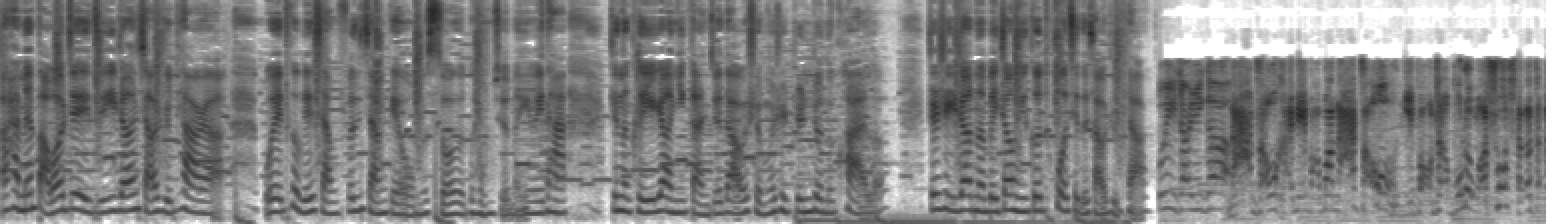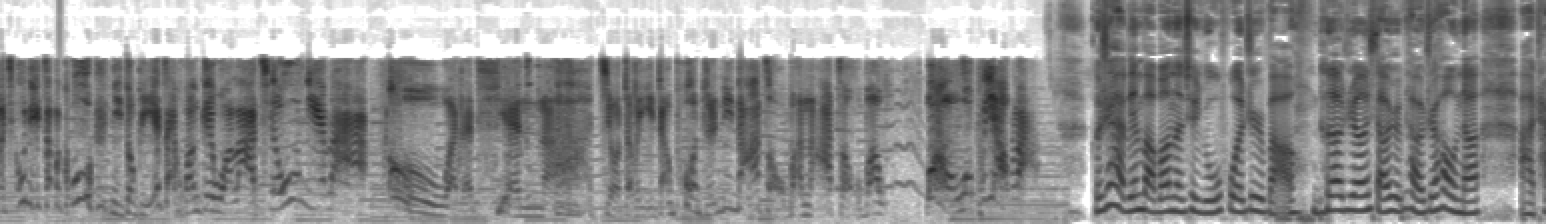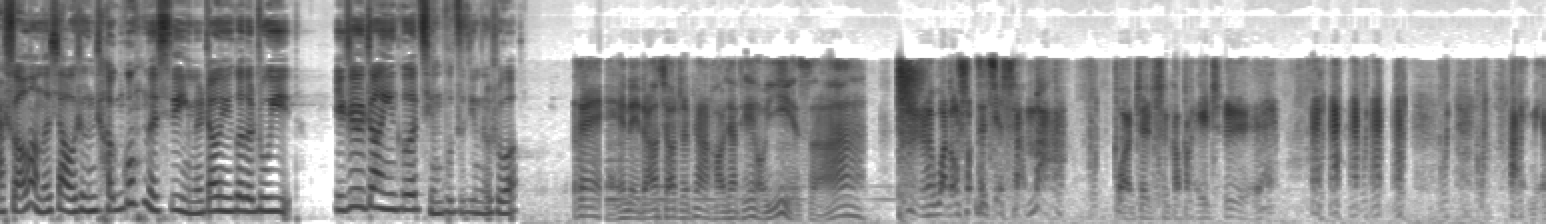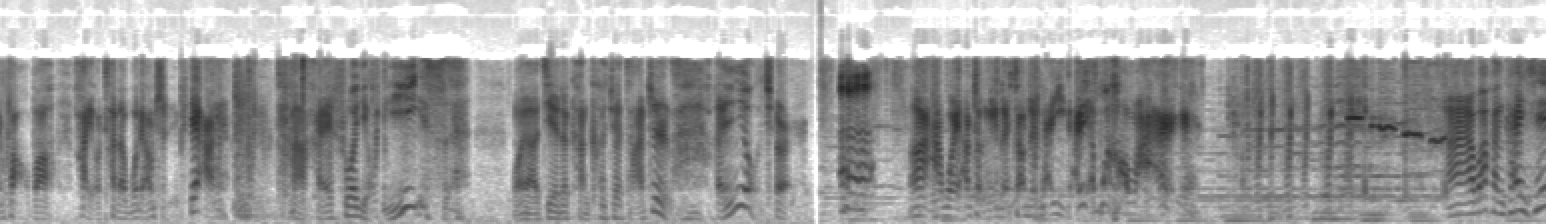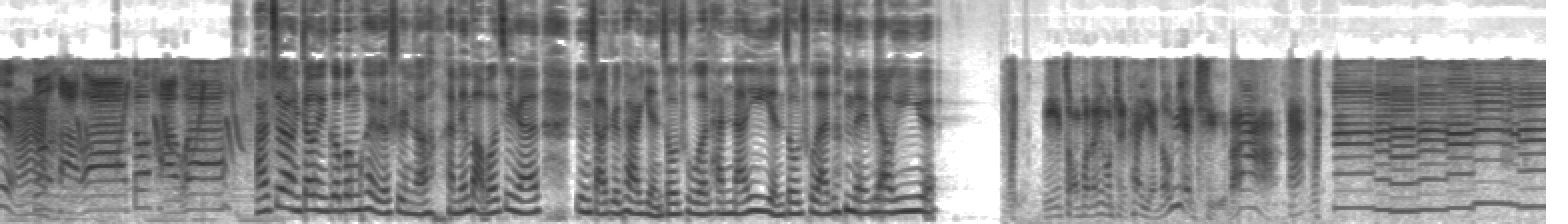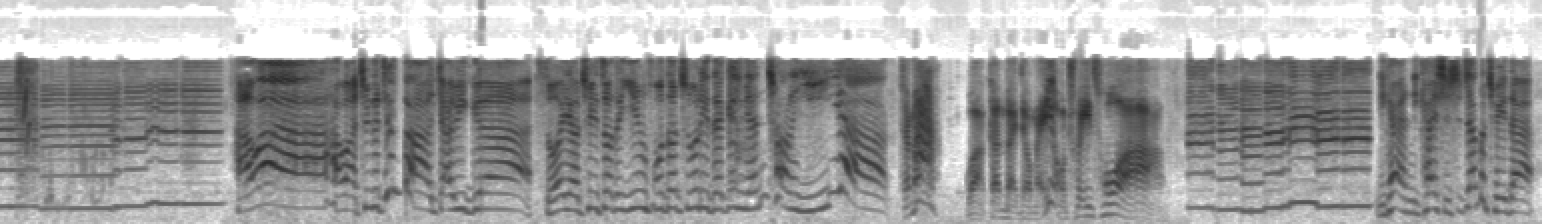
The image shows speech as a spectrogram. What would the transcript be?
而海绵宝宝这一集一张小纸片儿啊。我也特别想分享给我们所有的同学们，因为它真的可以让你感觉到什么是真正的快乐。这是一张呢被章鱼哥唾弃的小纸片。注意，章鱼哥，拿走海绵宝宝，拿走！你保证不论我说什么，怎么求你，怎么哭，你都别再还给我了，求你了！哦，我的天哪，就这么一张破纸，你拿走吧，拿走吧！哇，我不要了。可是海绵宝宝呢，却如获至宝。得到这张小纸片之后呢，啊，他爽朗的笑声成功的吸引了章鱼哥的注意，以至于章鱼哥情不自禁的说：“嘿，那张小纸片好像挺有意思啊！这我都说了些什么？我真是个白痴！海绵宝宝还有他的无聊纸片，他还说有意思。我要接着看科学杂志了，很有趣儿。” 啊！我要整一个小纸片，一点也不好玩啊！我很开心啊！多好啊！多好啊！而最让章鱼哥崩溃的是呢，海绵宝宝竟然用小纸片演奏出了他难以演奏出来的美妙音乐。你总不能用纸片演奏乐曲吧？啊！好啊，好啊，吹的真棒，章鱼哥！所有吹错的音符都处理的跟原创一样。什么？我根本就没有吹错啊。你看，你开始是这么吹的，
